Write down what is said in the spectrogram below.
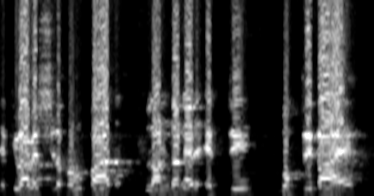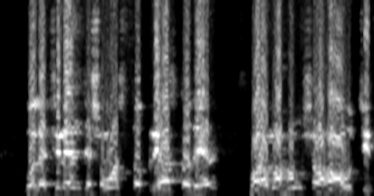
যে কিভাবে শিল প্রভুপাদ লন্ডনের একটি বক্তৃতায় বলেছিলেন যে সমস্ত গৃহস্থদের পরমহংস হওয়া উচিত।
